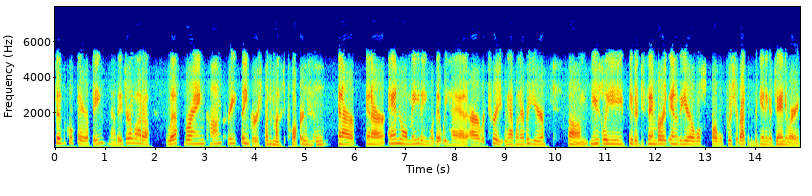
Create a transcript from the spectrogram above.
physical therapy, now these are a lot of left brain concrete thinkers for the most part. Mm-hmm. In our in our annual meeting that we had, our retreat, we have one every year. Um, usually either December at the end of the year or we'll or we'll push it right to the beginning of January.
